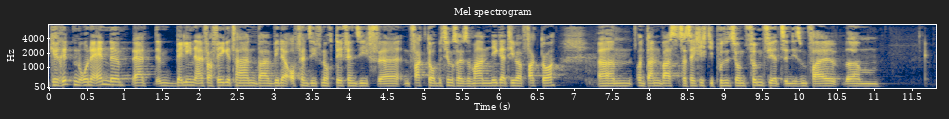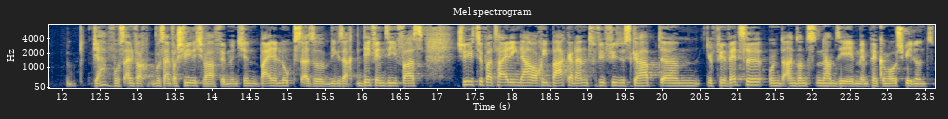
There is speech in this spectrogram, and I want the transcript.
geritten ohne Ende. Er hat in Berlin einfach wehgetan, war weder offensiv noch defensiv äh, ein Faktor, beziehungsweise war ein negativer Faktor. Ähm, und dann war es tatsächlich die Position 5 jetzt in diesem Fall, ähm, ja, wo es einfach, wo es einfach schwierig war für München. Beide Looks, also wie gesagt, defensiv war es schwierig zu verteidigen. Da haben auch Ibaka dann zu viel Physis gehabt ähm, für Wetzel und ansonsten haben sie eben im Pick and Roll Spiel und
